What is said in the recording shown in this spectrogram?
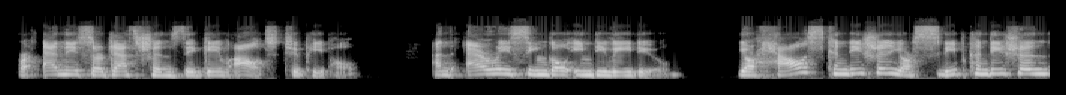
for any suggestions they give out to people. And every single individual, your health condition, your sleep condition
